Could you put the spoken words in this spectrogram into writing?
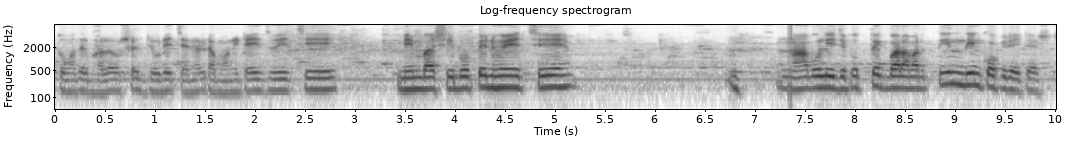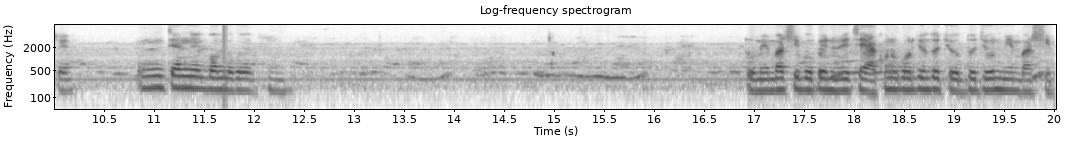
তোমাদের ভালোবাসার জোরে চ্যানেলটা মনিটাইজ হয়েছে মেম্বারশিপ ওপেন হয়েছে। না বলি যে প্রত্যেকবার আমার তিন দিন কপিরাইট আসছে। চ্যানেল বন্ধ করে তো মেম্বারশিপ ওপেন হয়েছে, এখনও পর্যন্ত চোদ্দ জন মেম্বারশিপ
